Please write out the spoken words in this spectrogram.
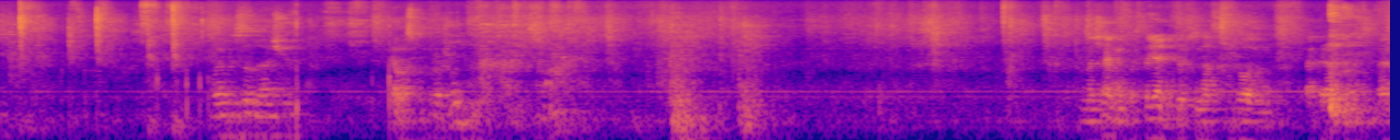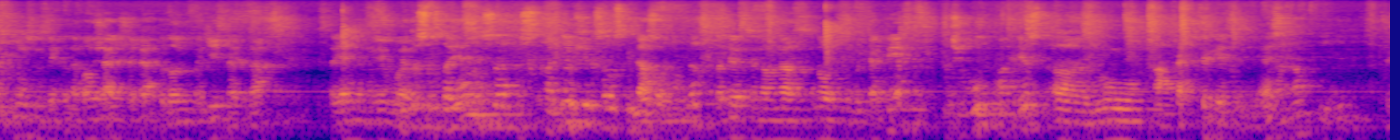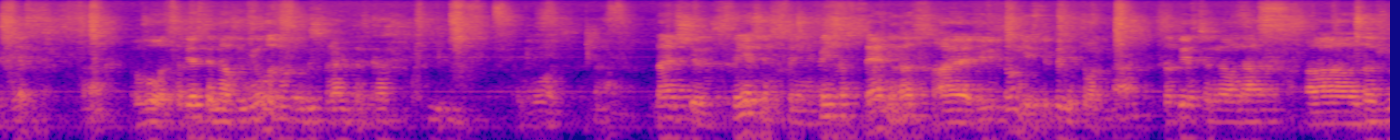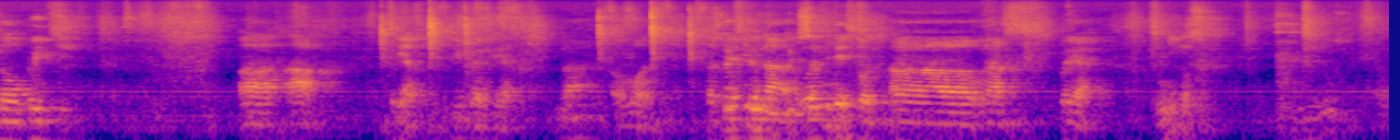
в этой задаче? Я вас попрошу. начальном состоянии, то есть у нас должен оператор, ну, в смысле, когда повышающий оператор должен подействовать на состояние нулевое. Это состояние с одним хиггсовским Да. бозоном, да? Соответственно, у нас должен быть окрест. Почему? Окрест? А, ну, а, так, окрест, извиняюсь. Ага. Так. Вот, соответственно, у него должен быть параметр К. Вот. Дальше, конечное состояние. В конечном состоянии у нас а, электрон есть и позитрон. Так. Соответственно, у нас а, должно быть а, а крест и Б. Да. Вот. Соответственно, импульсы? вот здесь вот а, у нас P минус.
